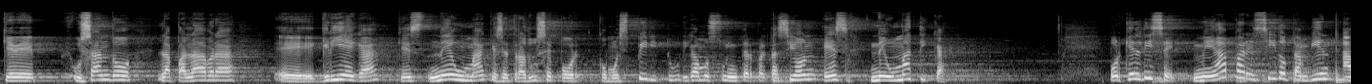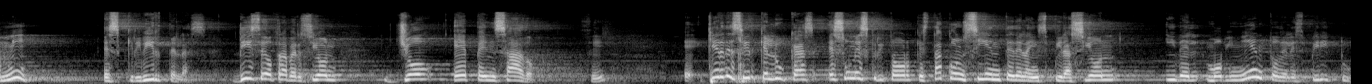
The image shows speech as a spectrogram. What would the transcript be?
que usando la palabra eh, griega, que es neuma, que se traduce por, como espíritu, digamos, su interpretación es neumática. Porque él dice, me ha parecido también a mí escribírtelas. Dice otra versión, yo he pensado. ¿sí? Eh, quiere decir que Lucas es un escritor que está consciente de la inspiración y del movimiento del Espíritu.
